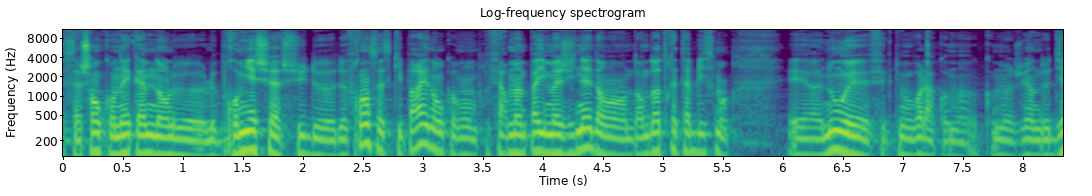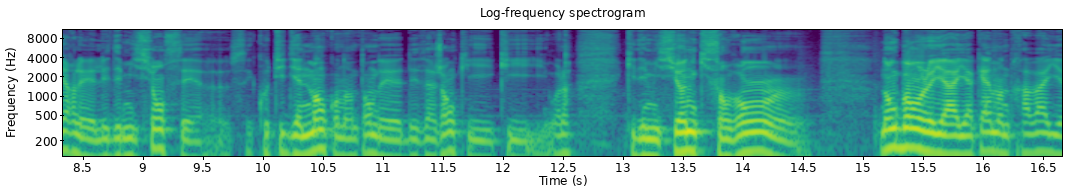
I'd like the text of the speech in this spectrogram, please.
Sachant qu'on est quand même dans le, premier CHU de, de, France, à ce qui paraît, donc on préfère même pas imaginer dans d'autres établissements. Et euh, nous, effectivement, voilà, comme, comme je viens de dire, les, démissions, c'est euh, quotidiennement qu'on entend des, agents qui, voilà, qui démissionnent, qui s'en vont. Donc bon, il y, a quand même un travail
